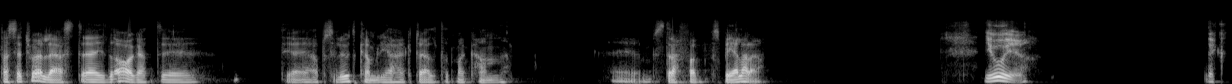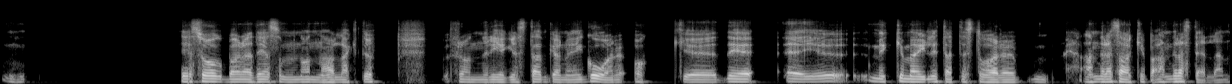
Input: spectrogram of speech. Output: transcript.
Fast jag tror jag läste idag att eh, det absolut kan bli aktuellt att man kan eh, straffa spelare. Jo, jo. Det, jag såg bara det som någon har lagt upp från regelstadgarna igår och eh, det är ju mycket möjligt att det står andra saker på andra ställen.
